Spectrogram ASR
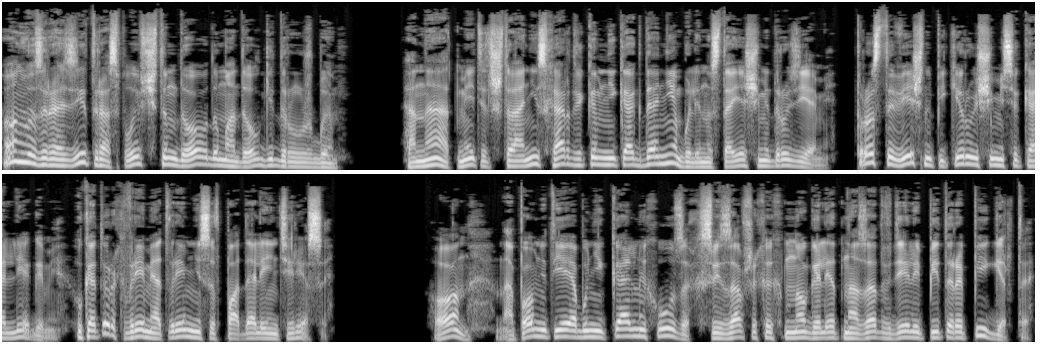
Он возразит расплывчатым доводом о долге дружбы. Она отметит, что они с Хардвиком никогда не были настоящими друзьями, просто вечно пикирующимися коллегами, у которых время от времени совпадали интересы. Он напомнит ей об уникальных узах, связавших их много лет назад в деле Питера Пигерта,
